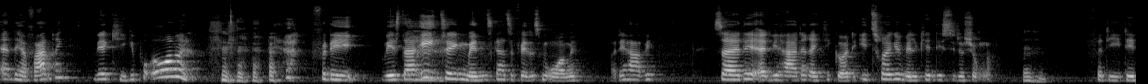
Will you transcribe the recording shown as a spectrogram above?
alt det her forandring ved at kigge på orme. ja, fordi hvis der er én ting, mennesker har til fælles med orme, og det har vi, så er det, at vi har det rigtig godt i trygge, velkendte situationer. Mhm. Fordi det er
